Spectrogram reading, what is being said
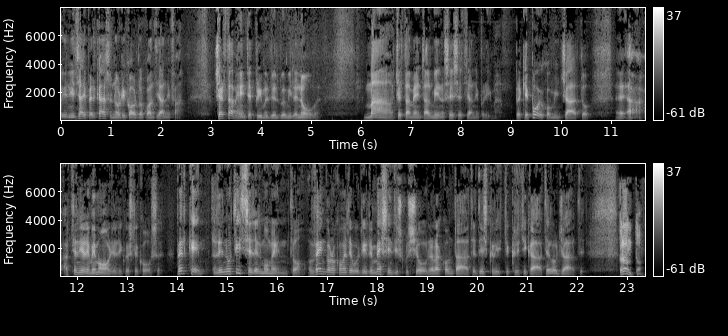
Io iniziai per caso, non ricordo quanti anni fa. Certamente prima del 2009, ma certamente almeno 6-7 anni prima. Perché poi ho cominciato eh, a, a tenere memoria di queste cose. Perché le notizie del momento vengono, come devo dire, messe in discussione, raccontate, descritte, criticate, elogiate. Pronto?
